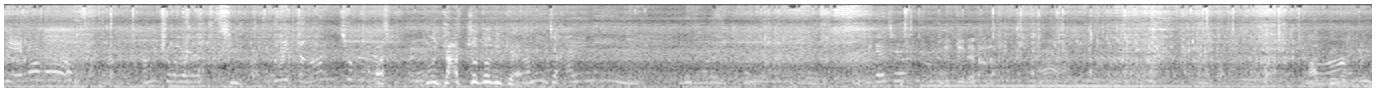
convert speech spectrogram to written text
কেনো না আমি চলে যাচ্ছি তুমি টানছো? তুমি যাচ্ছ তো দিকে আমি যাইনি তুমি ধরো ঠিক আছে হাত দিন হাত দিন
